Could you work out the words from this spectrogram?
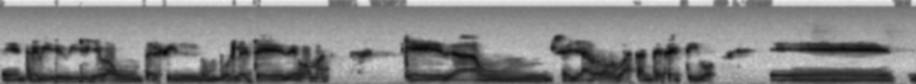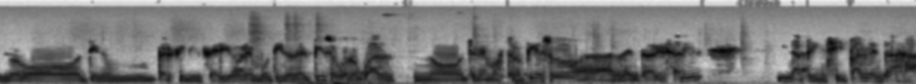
entre vidrio y vidrio lleva un perfil, un burlete de goma que da un sellado bastante efectivo. Eh, luego tiene un perfil inferior embutido en el piso, con lo cual no tenemos tropiezo al entrar y salir. Y la principal ventaja,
